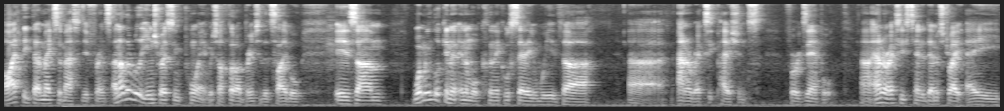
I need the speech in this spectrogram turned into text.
I think that makes a massive difference. Another really interesting point, which I thought I'd bring to the table, is um, when we look in a, in a more clinical setting with uh, uh, anorexic patients, for example, uh, anorexics tend to demonstrate a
